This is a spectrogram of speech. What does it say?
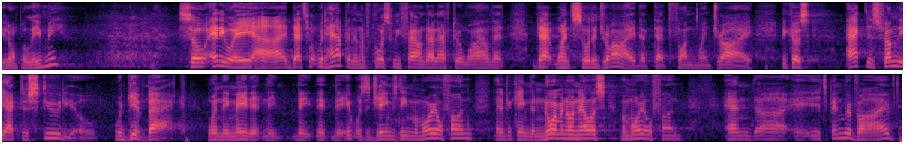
You don't believe me? No. So anyway, uh, that's what would happen. And of course, we found out after a while that that went sort of dry, that that fund went dry, because actors from the Actors Studio would give back when they made it. And they, they, it, it was the James Dean Memorial Fund, then it became the Norman Ornelas Memorial Fund. And uh, it's been revived,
